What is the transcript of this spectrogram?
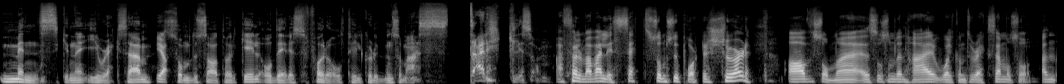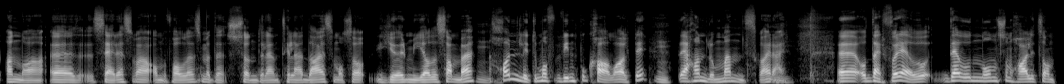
menneskene i Wrexham, Ja. som du sa, Torkil, og deres forhold til klubben, som er sterk, liksom. jeg føler meg veldig sett som supporter sjøl av sånne, sånn som den her, Welcome to Wrexham, og så en annen eh, serie som jeg anbefaler, som heter Sunderland Till I Die, som også gjør mye av det samme. Det handler ikke om å vinne pokaler alltid, det handler om mennesker her. Eh, og derfor er det jo, det er jo noen som har litt sånn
